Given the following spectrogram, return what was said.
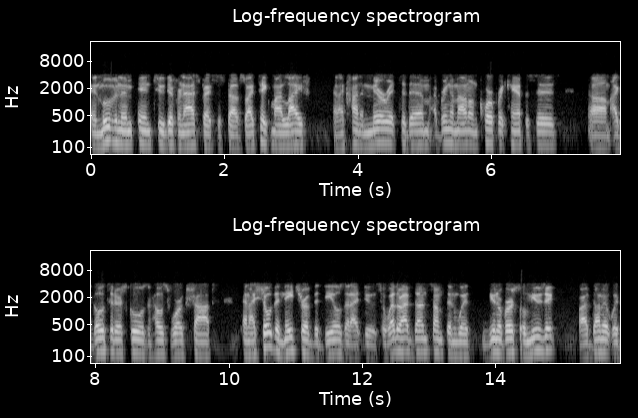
and moving them into different aspects of stuff. So I take my life and I kind of mirror it to them. I bring them out on corporate campuses. Um, I go to their schools and host workshops, and I show the nature of the deals that I do. So whether I've done something with Universal Music, or I've done it with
